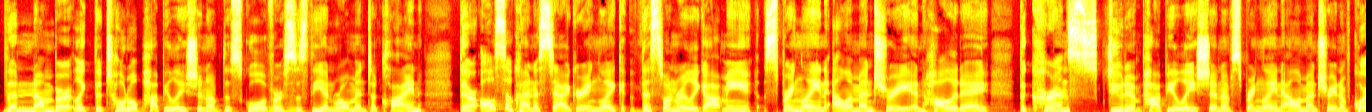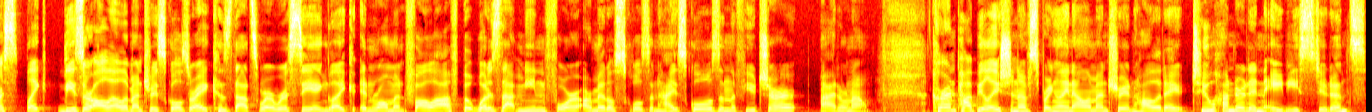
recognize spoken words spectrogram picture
the number, like the total population of the school versus the enrollment decline, they're also kind of staggering. Like this one really got me. Spring Lane Elementary and Holladay, the current student population of Spring Lane Elementary, and of course, like these are all elementary schools, right? Because that's where we're seeing like enrollment fall off. But what does that mean for our middle schools and high schools in the future? I don't know. Current population of Spring Lane Elementary and Holladay, 280 students.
